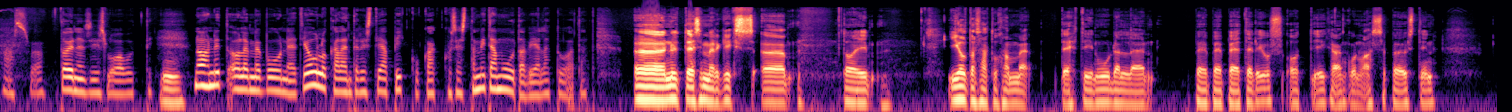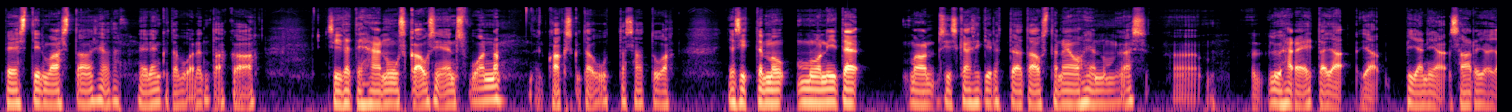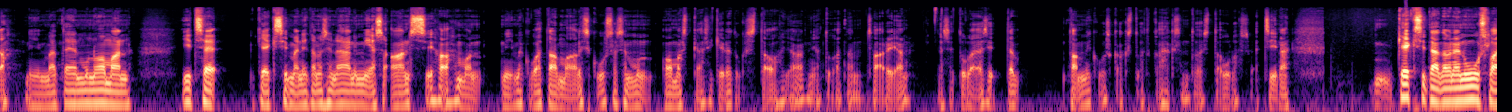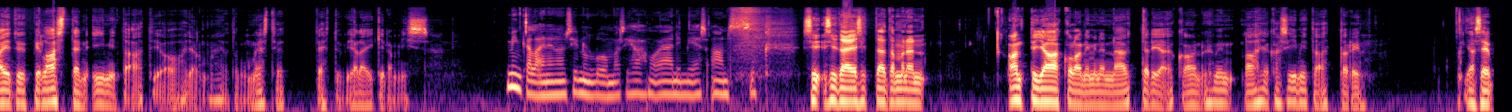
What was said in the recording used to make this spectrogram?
Hassua. Toinen siis luovutti. Mm. No nyt olemme puhuneet joulukalenterista ja pikkukakkosesta. Mitä muuta vielä tuotat? Öö, nyt esimerkiksi öö, toi Iltasatuhan me tehtiin uudelleen. PP Peterius otti ikään kuin Lasse Pöystin pestin vastaan sieltä 40 vuoden takaa. Siitä tehdään uusi kausi ensi vuonna, 20 uutta satua. Ja sitten mulla on itse, mä oon siis käsikirjoittaja taustana ja ohjannut myös äh, lyhäreitä ja, ja pieniä sarjoja, niin mä teen mun oman itse keksimäni tämmöisen äänimies Anssi-hahmon, niin me kuvataan maaliskuussa sen mun omasta käsikirjoituksesta ohjaan ja tuotan sarjan. Ja se tulee sitten tammikuussa 2018 ulos. Et siinä keksitään tämmöinen uusi lajityyppi lasten imitaatio-ohjelma, jota mun mielestä ei ole tehty vielä ikinä missään. Minkälainen on sinun luomasi hahmo äänimies Anssi? Si- sitä esittää tämmöinen Antti Jaakola-niminen näyttelijä, joka on hyvin lahjakas imitaattori. Ja se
